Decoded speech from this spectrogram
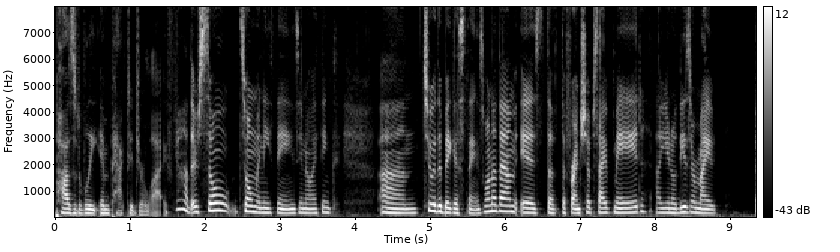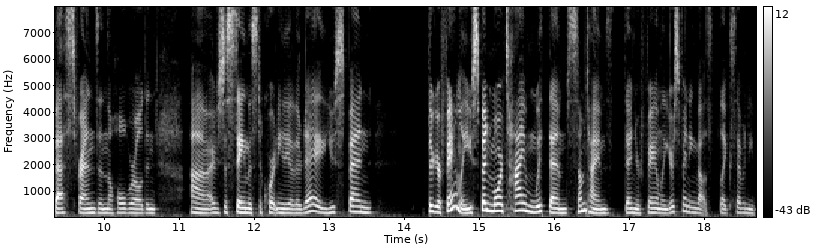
positively impacted your life? Yeah, there's so so many things. You know, I think um, two of the biggest things. One of them is the the friendships I've made. Uh, you know, these are my best friends in the whole world. And um, I was just saying this to Courtney the other day. You spend they're your family. You spend more time with them sometimes than your family. You're spending about like 75%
